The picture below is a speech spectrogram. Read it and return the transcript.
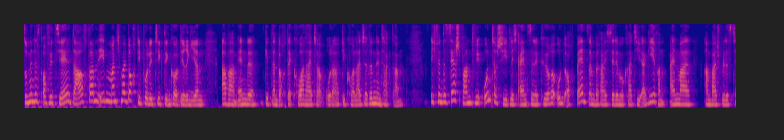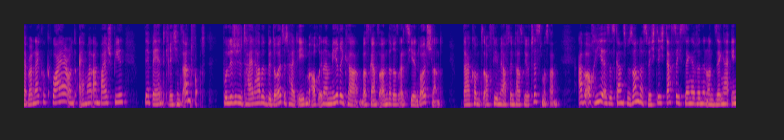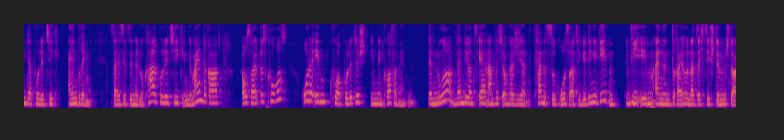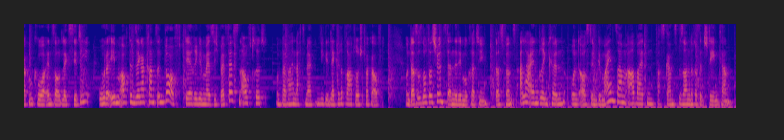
Zumindest offiziell darf dann eben manchmal doch die Politik den Chor dirigieren, aber am Ende gibt dann doch der Chorleiter oder die Chorleiterin den Takt an. Ich finde es sehr spannend, wie unterschiedlich einzelne Chöre und auch Bands im Bereich der Demokratie agieren. Einmal am Beispiel des Tabernacle Choir und einmal am Beispiel der Band Grechens Antwort. Politische Teilhabe bedeutet halt eben auch in Amerika was ganz anderes als hier in Deutschland. Da kommt es auch viel mehr auf den Patriotismus an. Aber auch hier ist es ganz besonders wichtig, dass sich Sängerinnen und Sänger in der Politik einbringen. Sei es jetzt in der Lokalpolitik, im Gemeinderat, außerhalb des Chores oder eben chorpolitisch in den Chorverbänden. Denn nur wenn wir uns ehrenamtlich engagieren, kann es so großartige Dinge geben, wie eben einen 360 Stimmen starken Chor in Salt Lake City oder eben auch den Sängerkranz im Dorf, der regelmäßig bei Festen auftritt und bei Weihnachtsmärkten die leckere Bratwurst verkauft. Und das ist doch das Schönste an der Demokratie, dass wir uns alle einbringen können und aus dem gemeinsamen Arbeiten was ganz Besonderes entstehen kann.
